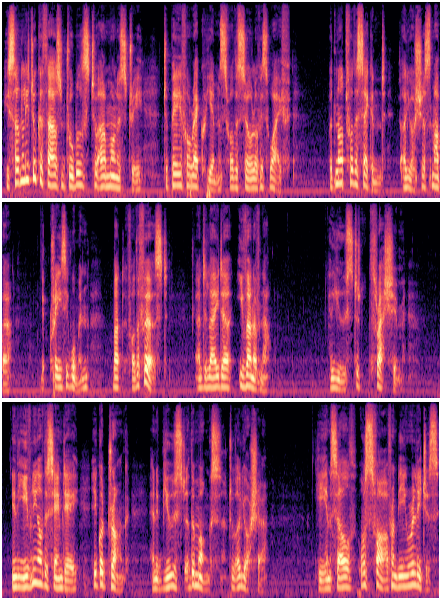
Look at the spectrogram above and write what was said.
He suddenly took a thousand roubles to our monastery to pay for requiems for the soul of his wife, but not for the second, Alyosha's mother, the crazy woman but for the first, Adelaida Ivanovna, who used to thrash him. In the evening of the same day he got drunk and abused the monks to Alyosha. He himself was far from being religious.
